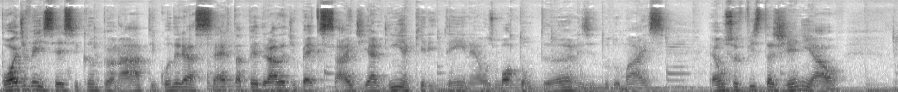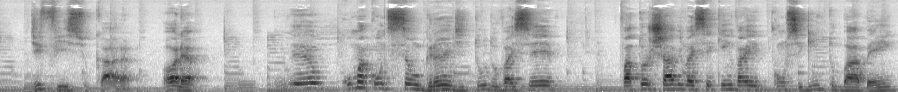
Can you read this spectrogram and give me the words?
pode vencer esse campeonato e quando ele acerta a pedrada de backside e a linha que ele tem, né, os bottom turns e tudo mais, é um surfista genial. Difícil, cara. Olha, eu, uma condição grande tudo vai ser fator chave vai ser quem vai conseguir entubar bem.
